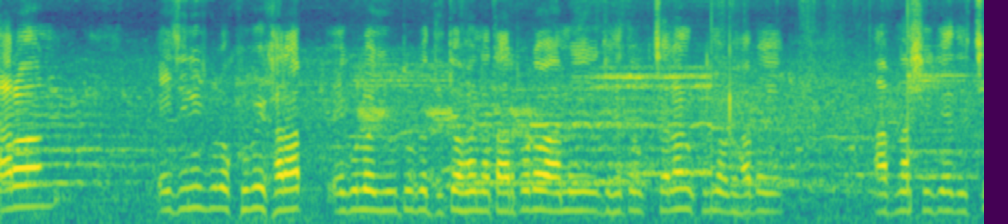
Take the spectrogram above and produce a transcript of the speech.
কারণ এই জিনিসগুলো খুবই খারাপ, এগুলো ইউটিউবে দিতে হয় না। তারপরেও আমি যেহেতু চ্যানেল কোনোভাবে আপনার শিখিয়ে দিচ্ছি,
